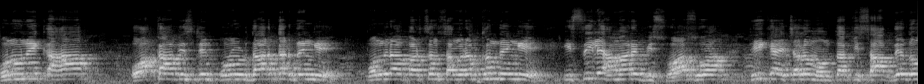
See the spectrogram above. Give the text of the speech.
उन्होंने कहा वाकाब स्टेट पुनरुद्धार कर देंगे। पंद्रह परसेंट संरक्षण देंगे। इसीलिए हमारे विश्वास हुआ। ठीक है, चलो ममता की साथ दे दो।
